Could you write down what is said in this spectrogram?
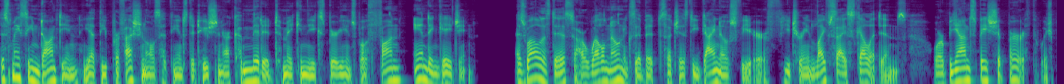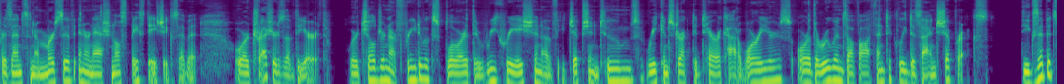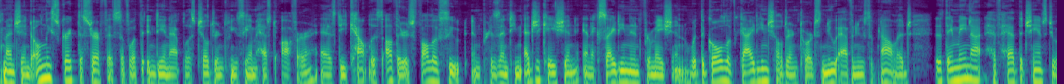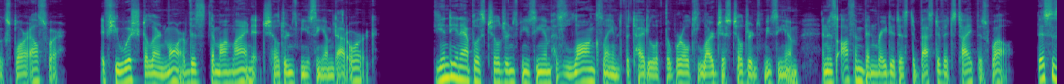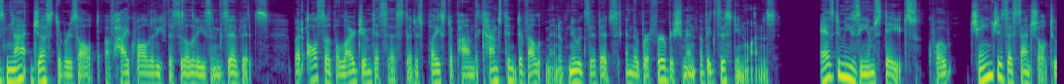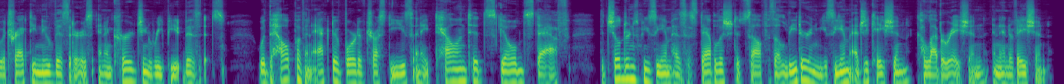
This may seem daunting, yet the professionals at the institution are committed to making the experience both fun and engaging. As well as this are well known exhibits such as the Dinosphere, featuring life size skeletons, or Beyond Spaceship Earth, which presents an immersive international space station exhibit, or Treasures of the Earth, where children are free to explore the recreation of Egyptian tombs, reconstructed terracotta warriors, or the ruins of authentically designed shipwrecks. The exhibits mentioned only scrape the surface of what the Indianapolis Children's Museum has to offer, as the countless others follow suit in presenting education and exciting information with the goal of guiding children towards new avenues of knowledge that they may not have had the chance to explore elsewhere. If you wish to learn more, visit them online at childrensmuseum.org. The Indianapolis Children's Museum has long claimed the title of the world's largest children's museum and has often been rated as the best of its type as well. This is not just a result of high quality facilities and exhibits, but also the large emphasis that is placed upon the constant development of new exhibits and the refurbishment of existing ones. As the museum states, quote, change is essential to attracting new visitors and encouraging repeat visits. With the help of an active board of trustees and a talented, skilled staff, the Children's Museum has established itself as a leader in museum education, collaboration, and innovation.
